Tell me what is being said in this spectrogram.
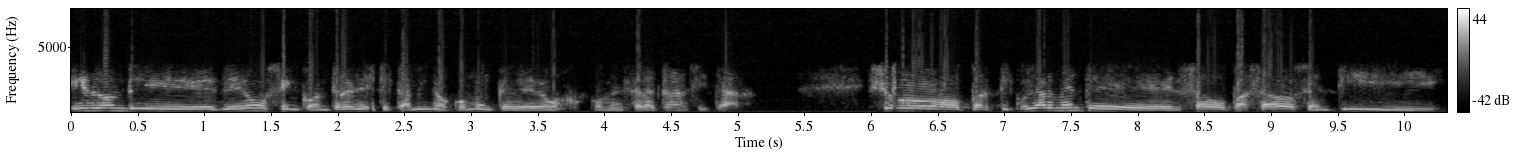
es donde debemos encontrar este camino común que debemos comenzar a transitar. Yo particularmente el sábado pasado sentí,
